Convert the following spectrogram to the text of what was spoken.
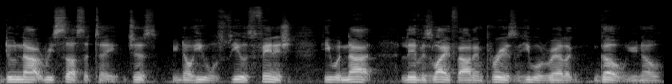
"Do not resuscitate." Just you know, he was he was finished. He would not live his life out in prison. He would rather go. You know,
